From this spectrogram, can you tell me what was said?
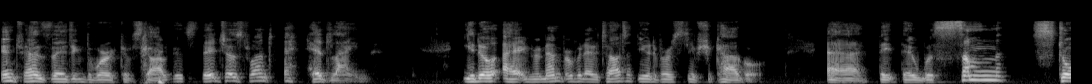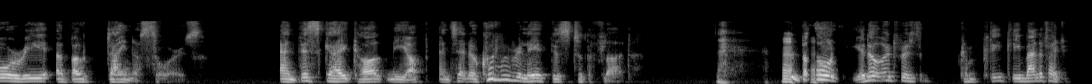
in translating the work of scholars. they just want a headline. You know, I remember when I taught at the University of Chicago, uh, they, there was some story about dinosaurs. And this guy called me up and said, Oh, could we relate this to the flood? Baloney. You know, it was completely manufactured.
